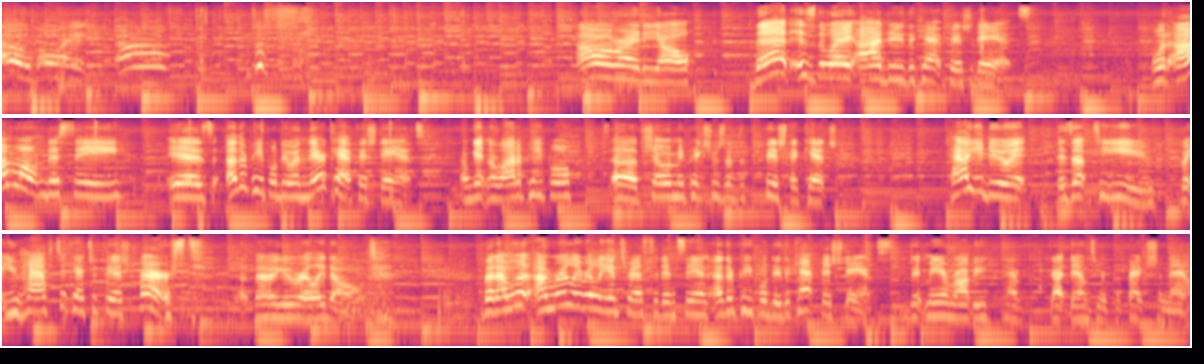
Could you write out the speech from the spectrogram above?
Oh boy. Oh. Alrighty, y'all. That is the way I do the catfish dance. What I'm wanting to see is other people doing their catfish dance. I'm getting a lot of people uh, showing me pictures of the fish they catch. How you do it is up to you, but you have to catch a fish first. No, you really don't. But I'm, I'm really, really interested in seeing other people do the catfish dance that me and Robbie have got down to your perfection now.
